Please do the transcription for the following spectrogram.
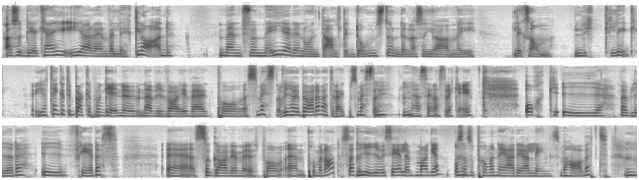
Alltså det kan ju göra en väldigt glad. Men för mig är det nog inte alltid de stunderna som gör mig liksom lycklig. Jag tänker tillbaka på en grej nu när vi var iväg på semester. Vi har ju båda varit iväg på semester mm. Mm. den här senaste veckan ju. Och i, vad blir det, i fredags eh, så gav jag mig ut på en promenad, satte mm. Rio i selen på magen och sen mm. så promenerade jag längs med havet. Mm.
